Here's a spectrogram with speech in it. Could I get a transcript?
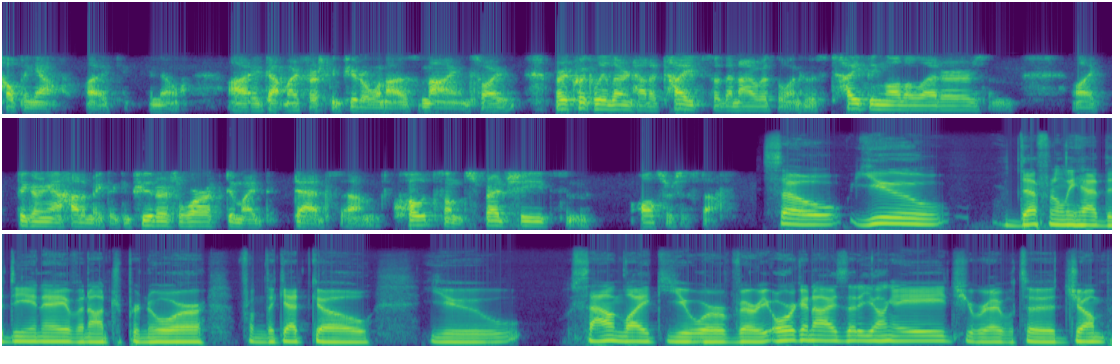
helping out. Like you know I got my first computer when I was nine, so I very quickly learned how to type. So then I was the one who was typing all the letters and like figuring out how to make the computers work, do my dad's um, quotes on spreadsheets and all sorts of stuff. So you definitely had the DNA of an entrepreneur from the get go. You sound like you were very organized at a young age. You were able to jump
